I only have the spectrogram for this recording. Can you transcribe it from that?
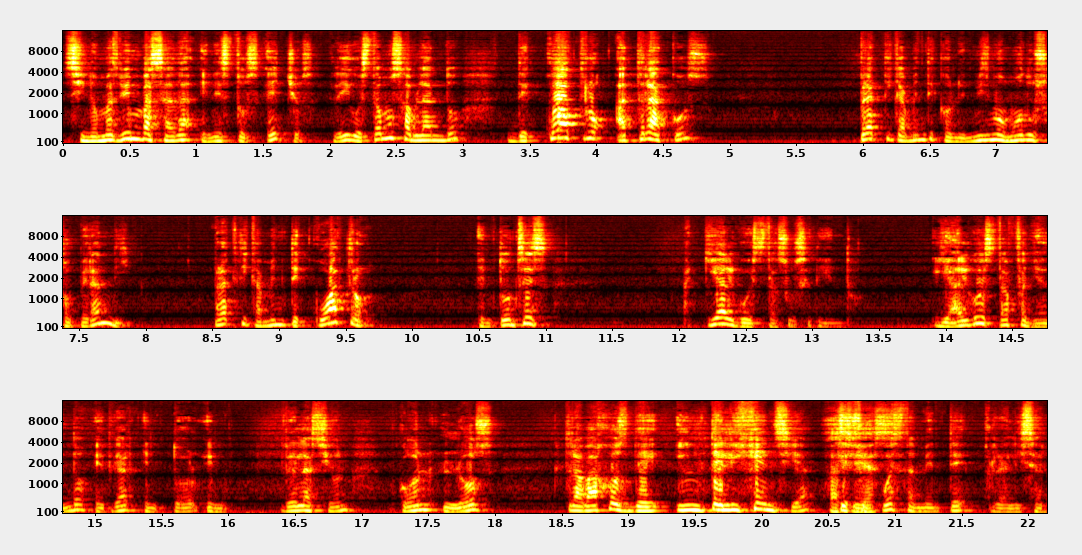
sino más bien basada en estos hechos. Le digo, estamos hablando de cuatro atracos prácticamente con el mismo modus operandi. Prácticamente cuatro. Entonces, aquí algo está sucediendo. Y algo está fallando, Edgar, en, en relación con los trabajos de inteligencia que supuestamente realizan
